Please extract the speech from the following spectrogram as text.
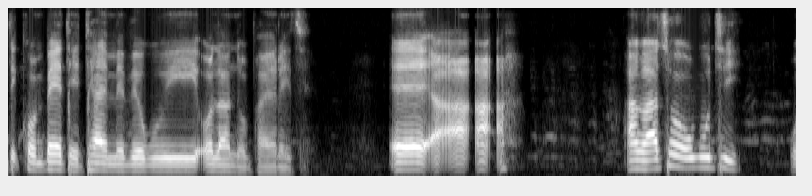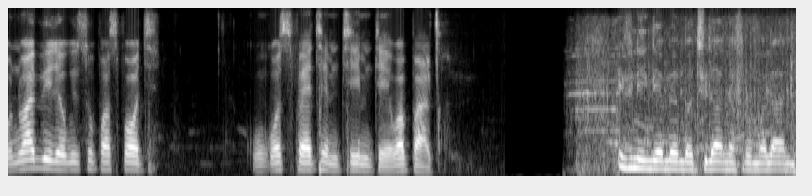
the compare the time maybe we orlando pirates eh a- a- a- angatsho ukuthi unwabile kwi-super sport ngunkosiphethe mthimde wabhaca Evening there, member Tulane from Orlando.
